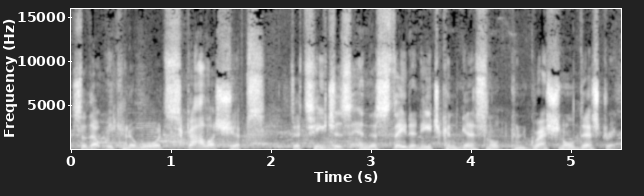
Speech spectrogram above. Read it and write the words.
so that we can award scholarships to teachers in the state in each congressional, congressional district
